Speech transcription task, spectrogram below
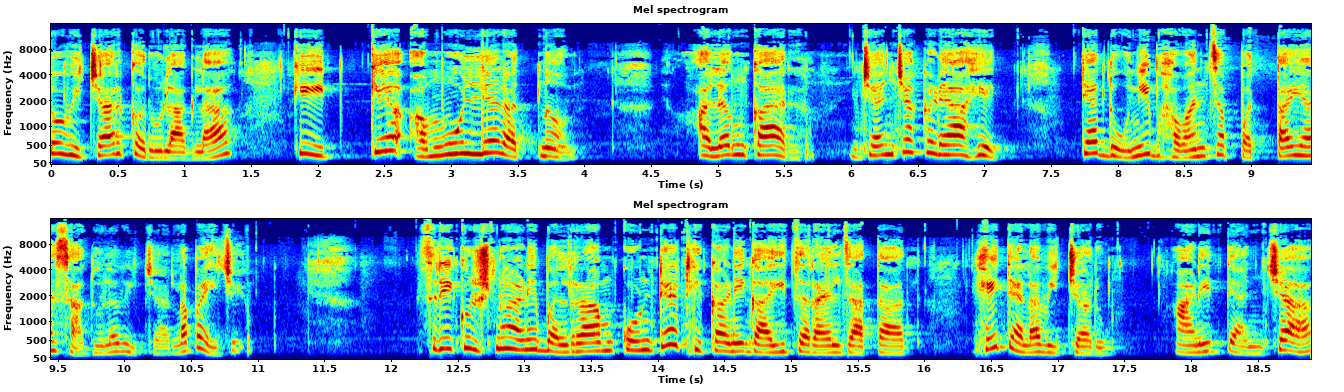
तो विचार करू लागला की इतके अमूल्य रत्न अलंकार ज्यांच्याकडे आहेत त्या दोन्ही भावांचा पत्ता या साधूला विचारला पाहिजे. श्रीकृष्ण आणि बलराम कोणत्या ठिकाणी गायी चरायला जातात हे त्याला विचारू आणि त्यांच्या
